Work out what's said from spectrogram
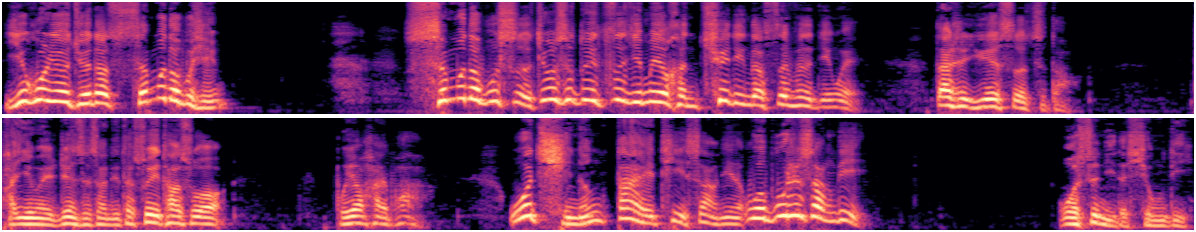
一会儿又觉得什么都不行，什么都不是，就是对自己没有很确定的身份的定位。但是约瑟知道，他因为认识上帝，他所以他说：“不要害怕，我岂能代替上帝呢？我不是上帝，我是你的兄弟。”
